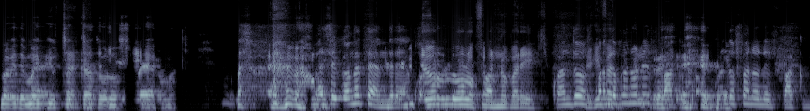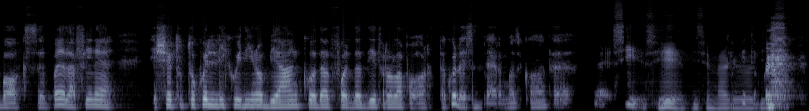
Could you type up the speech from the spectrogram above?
Non avete mai eh, più cioè, toccato cioè, lo che- sperma. Ma, secondo te, Andrea, Invece loro, loro lo fanno parecchio. quando, quando fanno nel fuck, quando fanno nel fuck box e poi alla fine esce tutto quel liquidino bianco da, fuori, da dietro la porta, quello è sperma secondo te? Eh, sì, sì, mi sembra che lo dica.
